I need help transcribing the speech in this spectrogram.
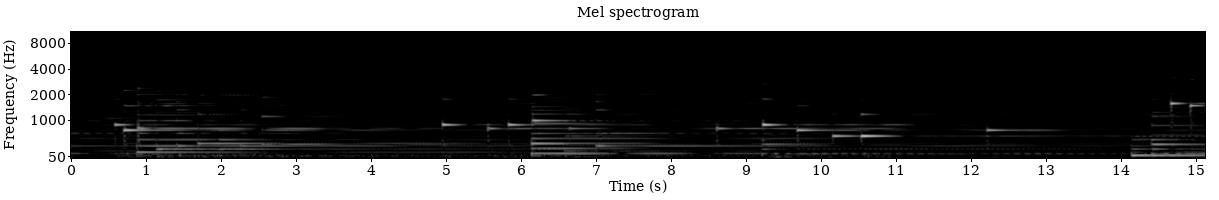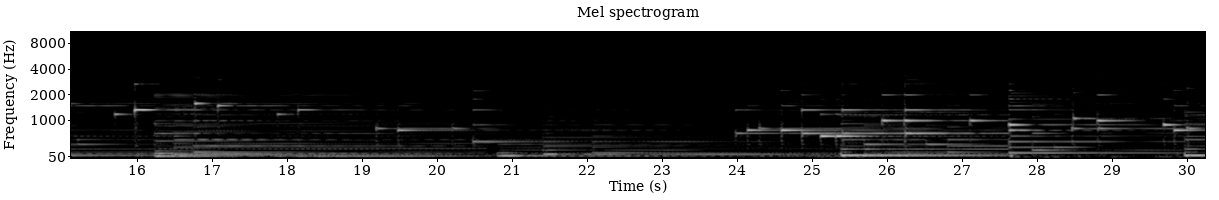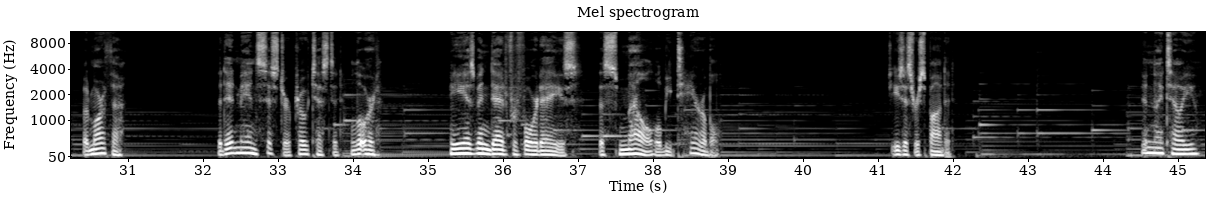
But Martha, the dead man's sister, protested, Lord, he has been dead for four days. The smell will be terrible. Jesus responded, Didn't I tell you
